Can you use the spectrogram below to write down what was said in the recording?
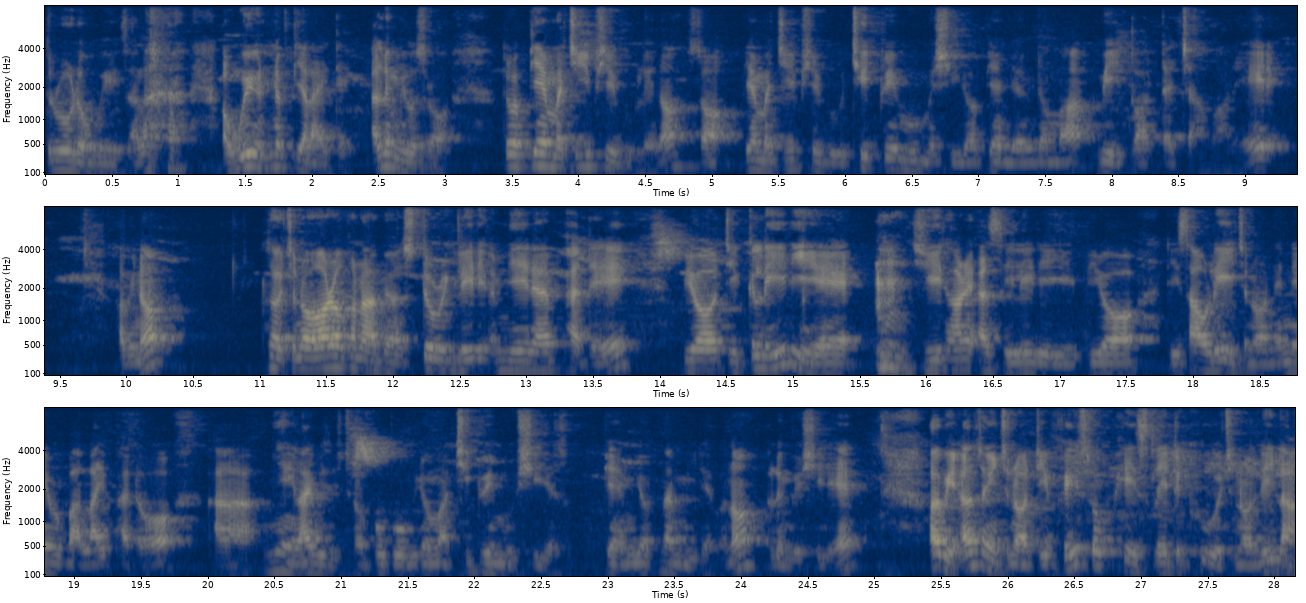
သူတို့တော့ဝေးစလားအဝေးကိုနှစ်ပြက်လိုက်တယ်အဲ့လိုမျိုးဆိုတော့သူတို့ပြန်မကြည့်ဖြစ်ဘူးလေနော်ဆိုတော့ပြန်မကြည့်ဖြစ်ဘူးထိတွေ့မှုမရှိတော့ပြန်ပြန်တော့မှမေ့သွားတတ်ကြပါတယ်တဲ့ဟုတ်ပြီနော်ဆိုတော့ကျွန်တော်ကတော့ခဏပြော story လေးတွေအမြဲတမ်းဖတ်တယ်ပြီးတော့ဒီကလေးတွေရဲ့ရေးထားတဲ့ essay လေးတွေပြီးတော့ဒီစာအုပ်လေးကျွန်တော်နည်းနည်းပါ live ဖတ်တော့အာမြင်လိုက်ပြီဆိုကျွန်တော်ပို့ပို့ပြီးတော့မှထိတွေ့မှုရှိတယ်ဆို ပြန်ပြီးတော့မှတ်မိတယ်ပေါ့နော်အဲ့လိုမျိုးရှိတယ်ဟုတ်ပြီအဲ့ဆိုရင်ကျွန်တော်ဒီ Facebook page လေးတစ်ခုကိုကျွန်တော်လေ့လာ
